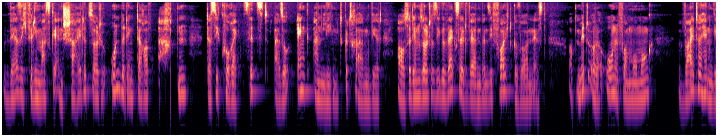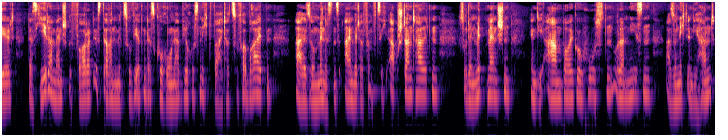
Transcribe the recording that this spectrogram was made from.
Wer sich für die Maske entscheidet, sollte unbedingt darauf achten, dass sie korrekt sitzt, also eng anliegend getragen wird. Außerdem sollte sie gewechselt werden, wenn sie feucht geworden ist. Ob mit oder ohne Vermummung, weiterhin gilt, dass jeder Mensch gefordert ist, daran mitzuwirken, das Coronavirus nicht weiter zu verbreiten also mindestens 1,50 Meter Abstand halten zu den Mitmenschen, in die Armbeuge husten oder niesen, also nicht in die Hand,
